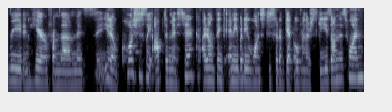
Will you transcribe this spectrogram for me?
read and hear from them, it's, you know, cautiously optimistic. I don't think anybody wants to sort of get over their skis on this one.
